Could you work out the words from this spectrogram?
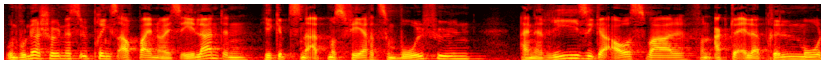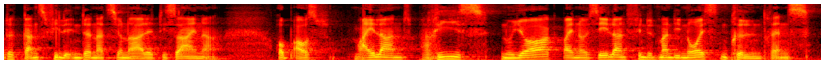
Und wunderschön ist übrigens auch bei Neuseeland, denn hier gibt es eine Atmosphäre zum Wohlfühlen, eine riesige Auswahl von aktueller Brillenmode, ganz viele internationale Designer. Ob aus Mailand, Paris, New York, bei Neuseeland findet man die neuesten Brillentrends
